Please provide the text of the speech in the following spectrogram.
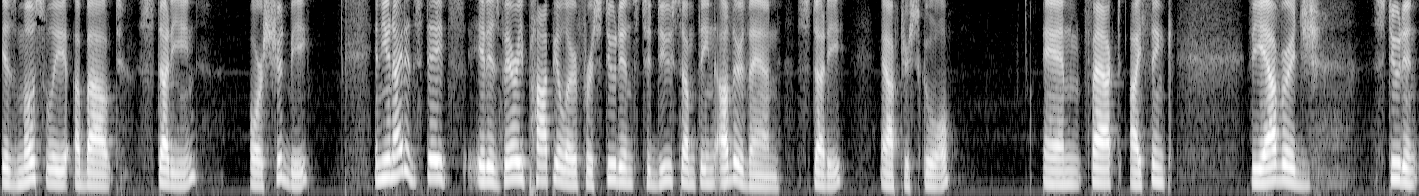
is mostly about studying, or should be, in the United States, it is very popular for students to do something other than study after school. In fact, I think the average student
